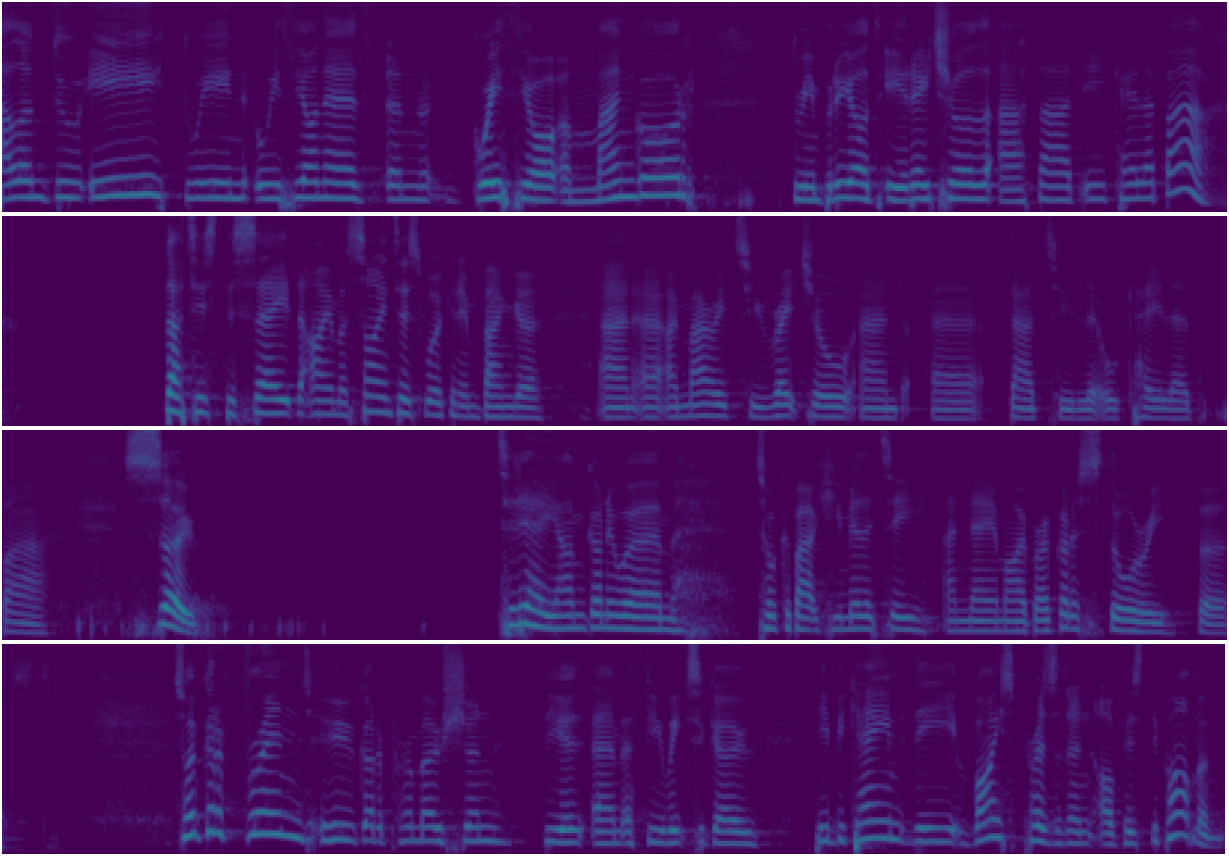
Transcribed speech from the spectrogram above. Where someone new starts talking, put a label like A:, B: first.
A: Alan dw i, dwi'n weithionedd yn gweithio ym Mangor. Dwi'n briod i Rachel a thad i Caleb Bach. That is to say that I'm a scientist working in Bangor and uh, I'm married to Rachel and uh, dad to little Caleb Bach. So, today I'm going to um, talk about humility and Nehemiah, but I've got a story first. So, I've got a friend who got a promotion the, um, a few weeks ago. He became the vice president of his department.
